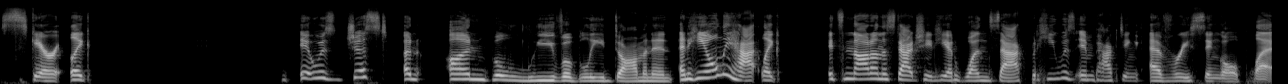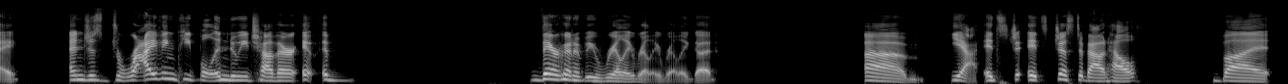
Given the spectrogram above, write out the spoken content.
scary. Like it was just an unbelievably dominant and he only had like it's not on the stat sheet he had one sack but he was impacting every single play and just driving people into each other it, it- they're going to be really really really good um yeah it's ju- it's just about health but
